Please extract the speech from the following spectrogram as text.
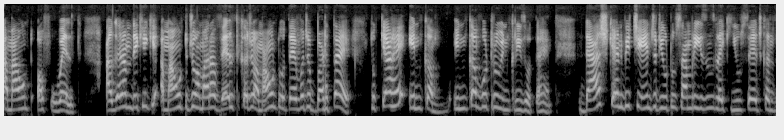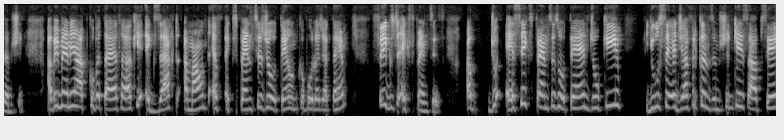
amount of wealth अगर हम देखें कि अमाउंट जो हमारा वेल्थ का जो अमाउंट होता है, वो जो बढ़ता है तो क्या है? इनकम इनकम वो ट्रू इंक्रीज होता है। Dash can be change due to some reason like usage consumption अभी मैंने आपको बताया था कि एग्जैक्ट अमाउंट ऑफ़ एक्सपेंसेस जो होते हैं, उनको बोला जाता है फिक्स्ड एक्सपेंसेस अब जो ऐसे एक्सपेंसेस होते हैं, जो कि यूसेज या फिर कंजम्पशन के हिसाब से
